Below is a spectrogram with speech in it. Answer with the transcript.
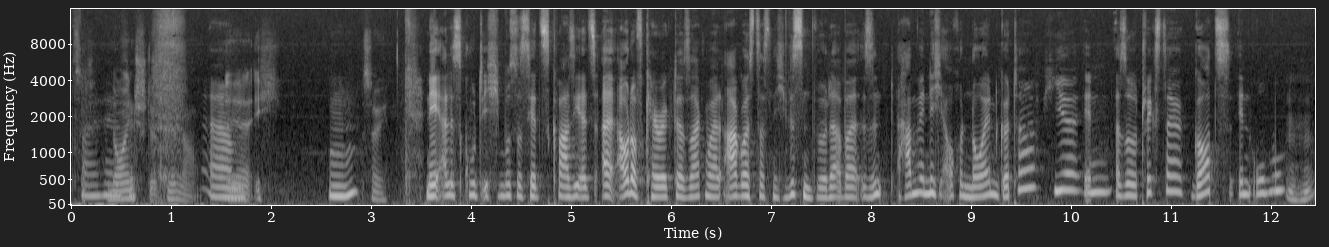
zwei, Neun. Stück, genau. Ähm, äh, ich, Mhm. sorry. Nee, alles gut. Ich muss das jetzt quasi als äh, out of character sagen, weil Argos das nicht wissen würde. Aber sind, haben wir nicht auch neun Götter hier in, also Trickster Gods in Omo? Mhm.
